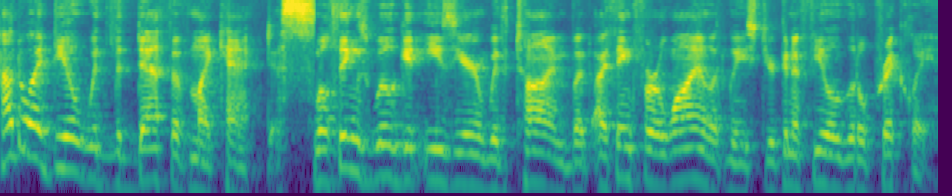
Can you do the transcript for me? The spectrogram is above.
How do I deal with the death of my cactus? Well, things will get easier with time, but I think for a while at least, you're gonna feel a little prickly.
